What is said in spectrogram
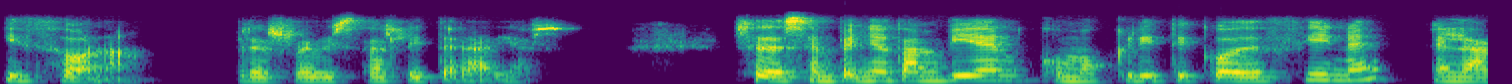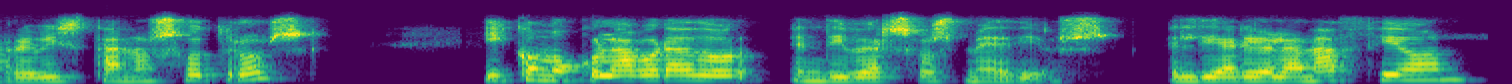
y Zona, tres revistas literarias. Se desempeñó también como crítico de cine en la revista Nosotros y como colaborador en diversos medios, el diario La Nación,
